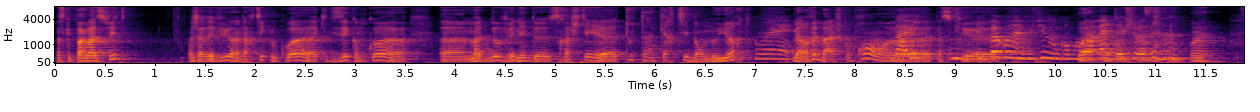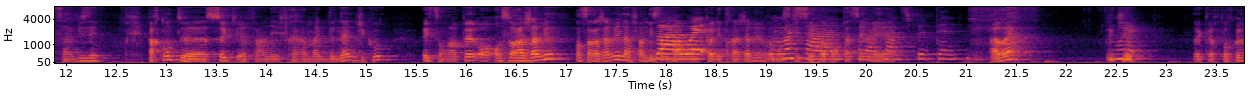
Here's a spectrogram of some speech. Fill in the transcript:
Parce que par la suite, j'avais vu un article ou quoi euh, qui disait comme quoi euh, euh, McDo venait de se racheter euh, tout un quartier dans New York. Ouais. Mais en fait, bah, je comprends. euh, Bah oui. Parce Une que. fois qu'on a vu le film, on comprend Ouais, pas mal de choses. du. Ouais, c'est abusé. Par contre, ceux qui, enfin, les frères McDonald, du coup, ils sont un peu. On, on saura jamais. On saura jamais la fin de l'histoire. Bah enfin, ouais. On connaîtra jamais vraiment Moi, ce qui s'est ça, vraiment ça passé. m'a Mais... fait un petit peu de peine. Ah ouais? Ok. D'accord, pourquoi?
